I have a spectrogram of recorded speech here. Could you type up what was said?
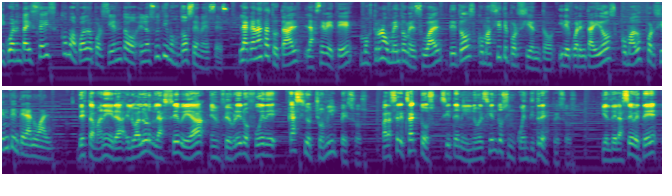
y 46,4% en los últimos 12 meses. La canasta total, la CBT, mostró un aumento mensual de 2,7% y de 42,2% interanual. De esta manera, el valor de la CBA en febrero fue de casi 8 mil pesos, para ser exactos 7.953 pesos, y el de la CBT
